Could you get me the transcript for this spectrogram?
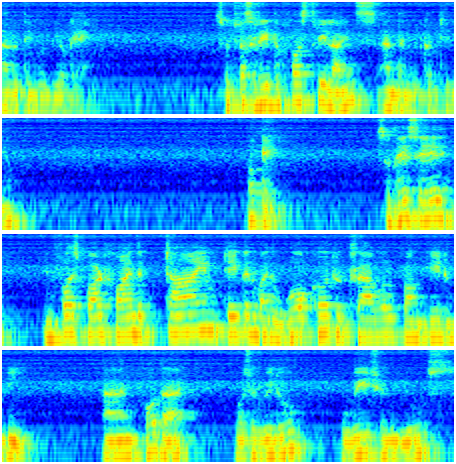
everything will be okay. So just read the first three lines and then we'll continue. Okay, so they say in first part find the time taken by the walker to travel from A to B and for that what should we do? We should use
